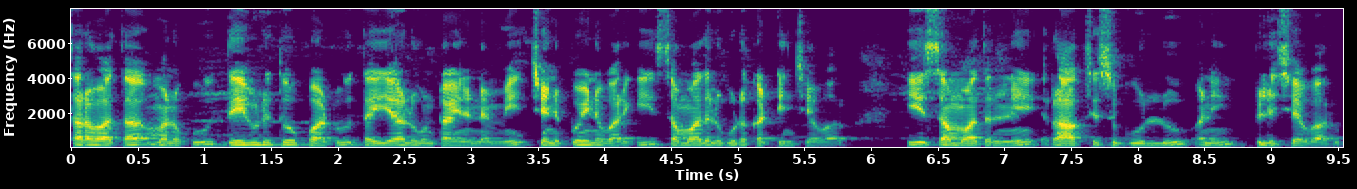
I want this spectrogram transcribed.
తర్వాత మనకు దేవుడితో పాటు దయ్యాలు ఉంటాయని నమ్మి చనిపోయిన వారికి సమాధులు కూడా కట్టించేవారు. ఈ సమాధుల్ని రాక్షస గూళ్ళు అని పిలిచేవారు.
